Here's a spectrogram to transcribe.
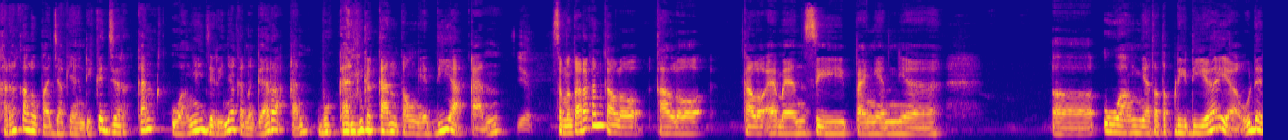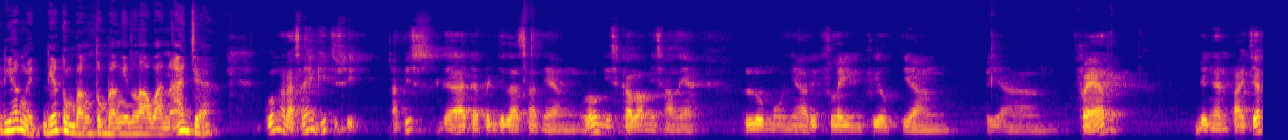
Karena kalau pajak yang dikejar kan uangnya jadinya ke negara kan, bukan ke kantongnya dia kan. Yep. Sementara kan kalau kalau kalau MNC pengennya uh, uangnya tetap di dia ya udah dia dia tumbang-tumbangin lawan aja. Gue ngerasanya gitu sih. Habis gak ada penjelasan yang logis kalau misalnya lu mau nyari playing field yang yang fair dengan pajak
